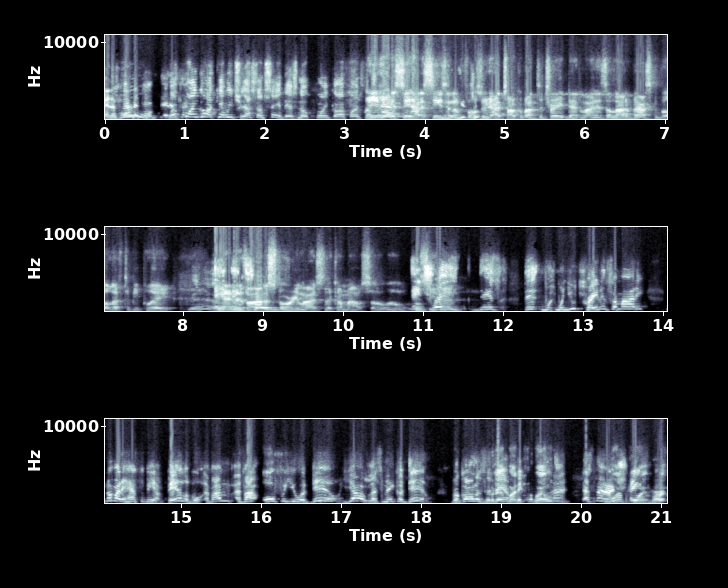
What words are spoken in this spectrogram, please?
And it's not Who? about it is What point guard can we trade? That's what I'm saying. There's no point guard for us. Well, you got to see how the season unfolds. We got to talk about the trade deadline. There's a lot of basketball left to be played, Yeah. and, And- there's a lot of storylines to come out. So we'll, we'll and see trade this this when you trading somebody, nobody has to be available. If I'm if I offer you a deal, yo, let's make a deal. regardless of they're available well, or not. That's not how trade point, work.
